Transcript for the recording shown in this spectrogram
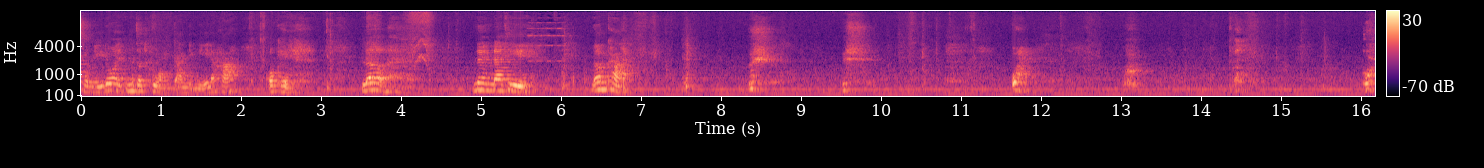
ส่วนนี้ด้วย มันจะถ่วงกันอย่างนี้นะคะ โอเค เริ่ม หนึ่งนาที เริ่มค่ะโอ้ย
